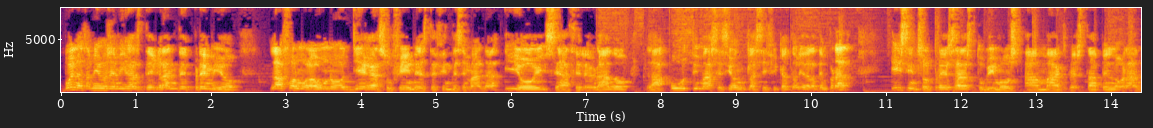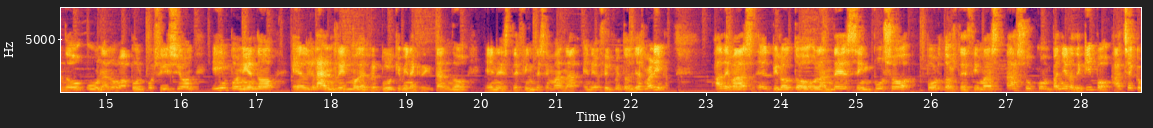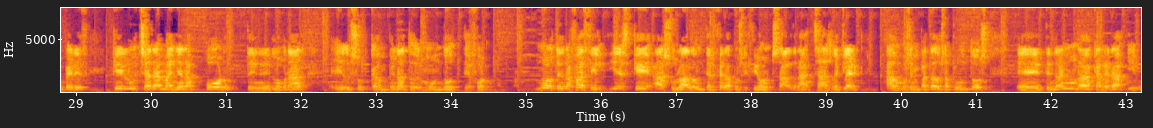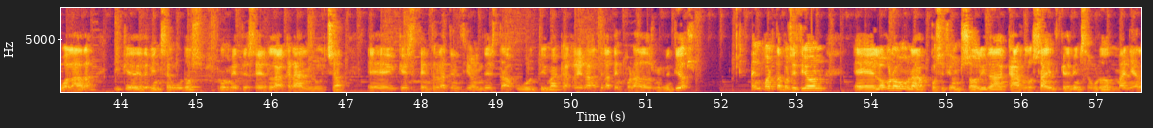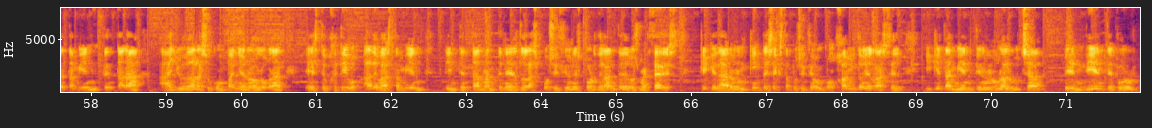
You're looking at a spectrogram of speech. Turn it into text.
Buenas amigos y amigas de Grande Premio. La Fórmula 1 llega a su fin este fin de semana y hoy se ha celebrado la última sesión clasificatoria de la temporada. Y sin sorpresas tuvimos a Max Verstappen logrando una nueva pole position imponiendo el gran ritmo de Red Bull que viene acreditando en este fin de semana en el circuito de Jazz Marina. Además, el piloto holandés se impuso por dos décimas a su compañero de equipo, a Checo Pérez, que luchará mañana por tener, lograr el subcampeonato del mundo de Fórmula 1. No lo tendrá fácil, y es que a su lado en tercera posición saldrá Charles Leclerc. Ambos empatados a puntos eh, tendrán una carrera igualada y que de bien seguros promete ser la gran lucha eh, que centra la atención de esta última carrera de la temporada 2022. En cuarta posición eh, logró una posición sólida Carlos Sainz, que de bien seguro mañana también intentará ayudar a su compañero a lograr este objetivo, además también de intentar mantener las posiciones por delante de los Mercedes, que quedaron en quinta y sexta posición con Hamilton y Russell y que también tienen una lucha pendiente por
